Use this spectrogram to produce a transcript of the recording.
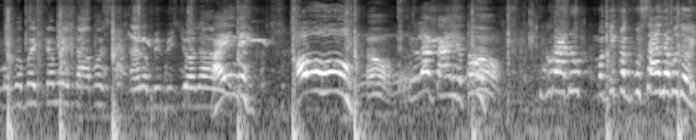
magbabike kami, tapos ano, bibidyo namin. Ay, hindi. Oo, oo. Oo. Wala tayo to. Oo. Sigurado, magkipagpusahan ako doy.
